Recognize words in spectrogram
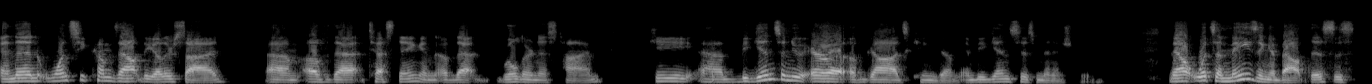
And then once he comes out the other side um, of that testing and of that wilderness time, he uh, begins a new era of God's kingdom and begins his ministry. Now, what's amazing about this is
